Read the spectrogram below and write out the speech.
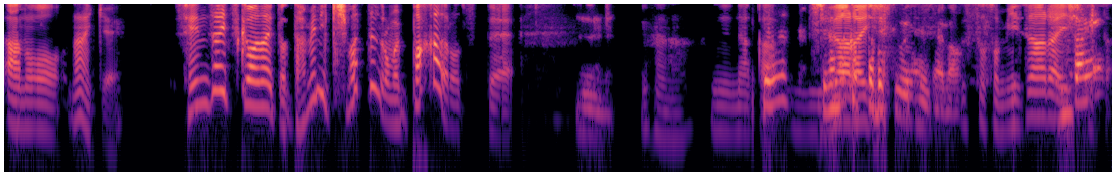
あの、なんだっけ洗剤使わないとダメに決まってんだろ、お前バカだろ、つって。うん。うん。なんかえ、知らなかったです、みたいな。そうそう、水洗いして洗剤？た。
